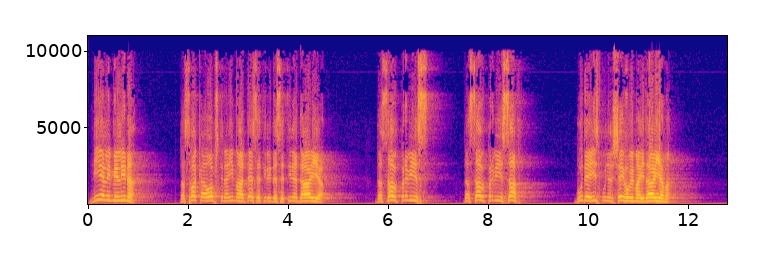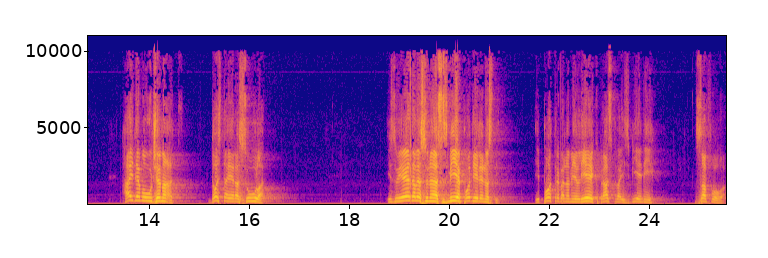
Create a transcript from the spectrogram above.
Nije li milina da svaka opština ima deset ili desetine daja, da sav prvi, da sav prvi sav bude ispunjen šejhovima i dajama. Hajdemo u džemat, dosta je rasula. Izujedale su nas zmije podijeljenosti i potreba nam je lijek bratstva izbijenih safova.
